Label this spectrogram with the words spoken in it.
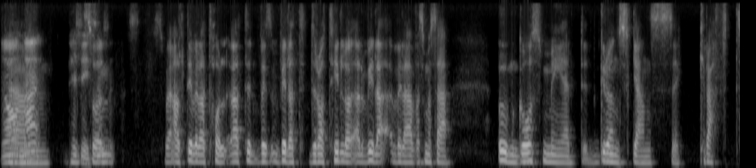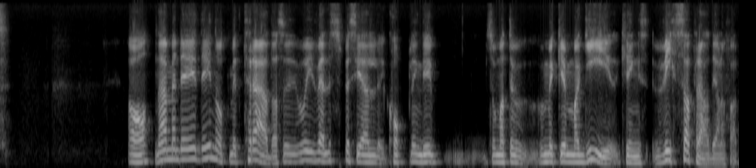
Ja, um, nej, precis. Så, så jag har alltid velat, hålla, alltid velat dra till och velat, velat, vad ska man säga, umgås med grönskans kraft. Ja, nej men det är, det är något med träd, alltså det var ju väldigt speciell koppling. Det är som att det var mycket magi kring vissa träd i alla fall.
